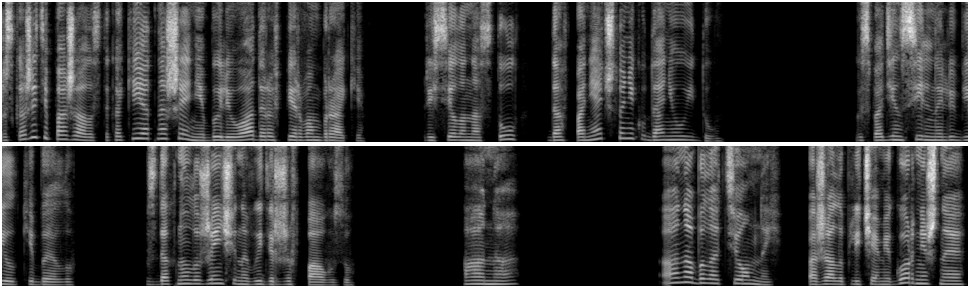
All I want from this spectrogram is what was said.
Расскажите, пожалуйста, какие отношения были у Адера в первом браке? Присела на стул, дав понять, что никуда не уйду. Господин сильно любил Кибеллу. Вздохнула женщина, выдержав паузу. А она? А она была темной, пожала плечами горничная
